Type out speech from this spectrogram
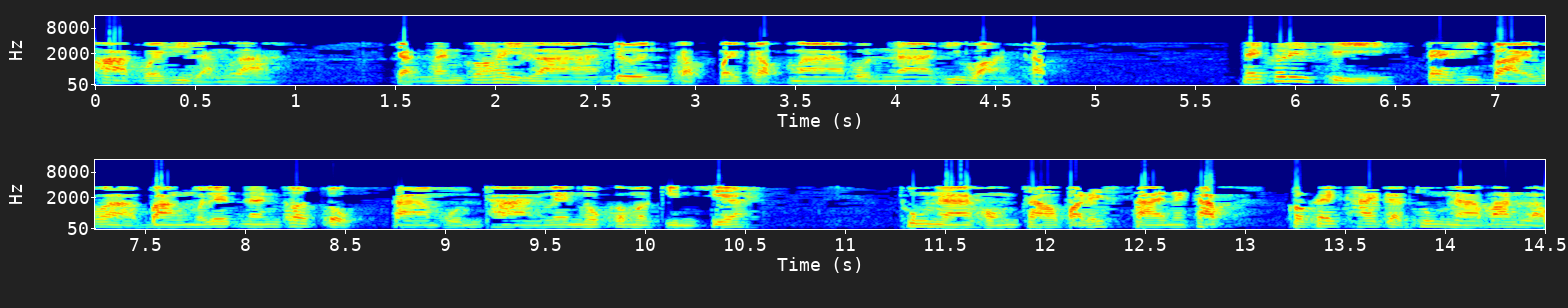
พาดไว้ที่หลังลา จากนั้นก็ให้ลาเดินกลับไปกลับมาบนนาที่หวานครับ ในข้อที่สี่แต่อธิบายว่าบางเมล็ดนั้นก็ตกตามหนทางและนกก็มากินเสีย ทุ่งนาของชาวปาเลสไตน์นะครับ ก็คล้ายๆกับทุ่งนาบ้านเรา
